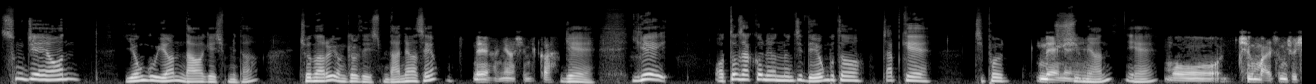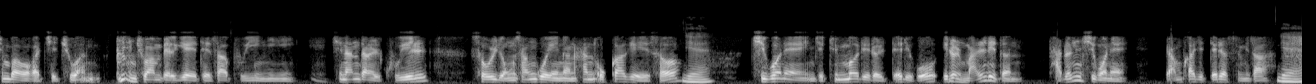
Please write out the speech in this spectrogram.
승재현 연구위원 나와 계십니다. 전화로 연결돼 있습니다. 안녕하세요. 네, 안녕하십니까. 예, 이게 어떤 사건이었는지 내용부터 짧게 짚어 주시면 예. 뭐 지금 말씀 주신 바와 같이 주한 주한 벨기에 대사 부인이 지난달 9일 서울 용산구에 있는 한 옷가게에서 예. 직원의 이제 뒷머리를 때리고 이를 말리던 다른 직원의 뺨까지 때렸습니다. 예.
